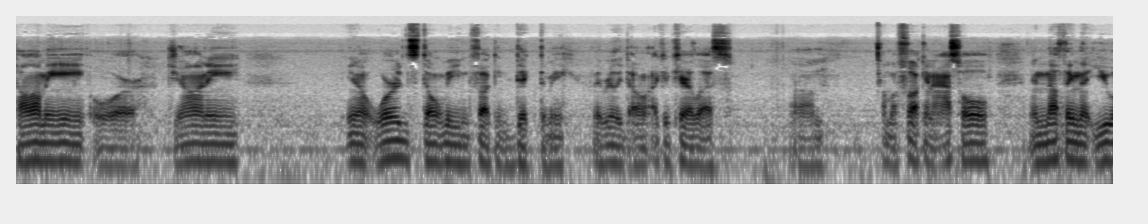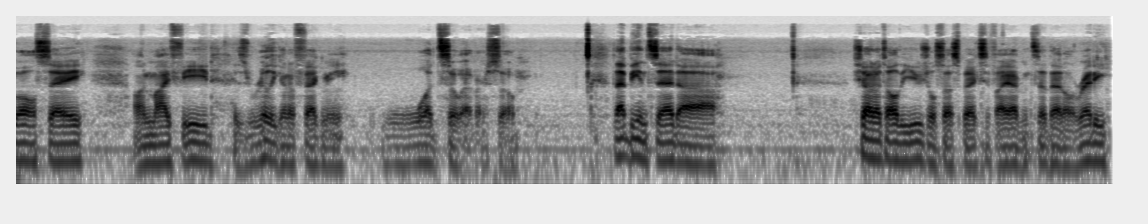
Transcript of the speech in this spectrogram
Tommy or Johnny. You know, words don't mean fucking dick to me. They really don't. I could care less. Um, I'm a fucking asshole, and nothing that you all say on my feed is really going to affect me whatsoever. So, that being said, uh, shout out to all the usual suspects if I haven't said that already.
